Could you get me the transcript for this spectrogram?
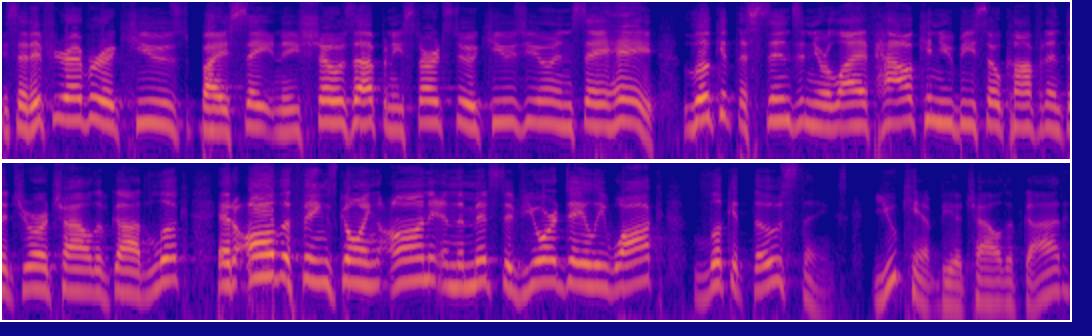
He said, if you're ever accused by Satan, he shows up and he starts to accuse you and say, hey, look at the sins in your life. How can you be so confident that you're a child of God? Look at all the things going on in the midst of your daily walk. Look at those things. You can't be a child of God.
